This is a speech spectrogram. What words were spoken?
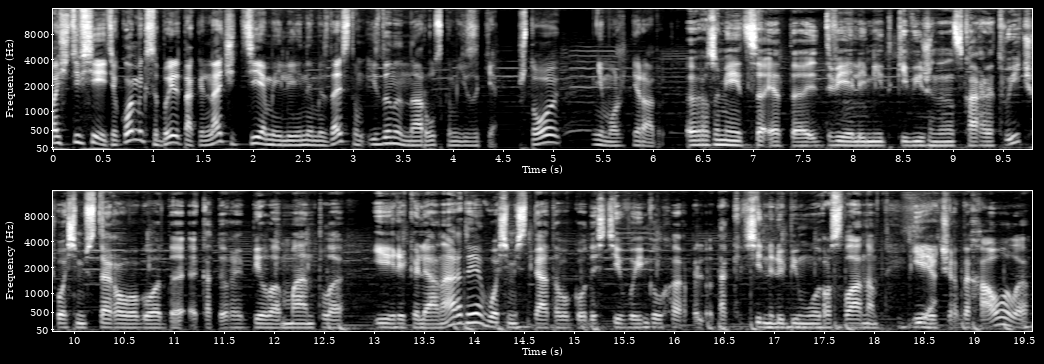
почти все эти комиксы были так или иначе тем или иным издательством изданы на русском языке, что не может не радовать. Разумеется, это две лимитки Vision and Scarlet Witch 82 года, э, которая Билла Мантла и Рика Леонарди, 85 года Стива Инглхарта, так сильно любимого Руслана, и Yeah. Ричарда Хауэлла.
